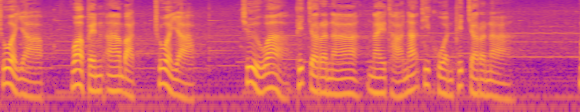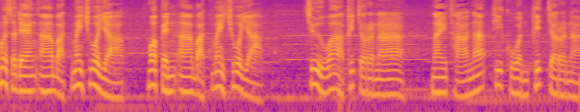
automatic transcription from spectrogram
ชั่วหยาบว่าเป็นอาบัตชั่วหยาบ ชื่อว่าพิจารณาในฐานะที่ควรพิจารณา เมื่อแสดงอาบัตไม่ชั่วหยาบว่าเป็นอาบัตไม่ชั่วหยาบ ชื่อว่าพิจารณาในฐานะที่ควรพิจารณา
